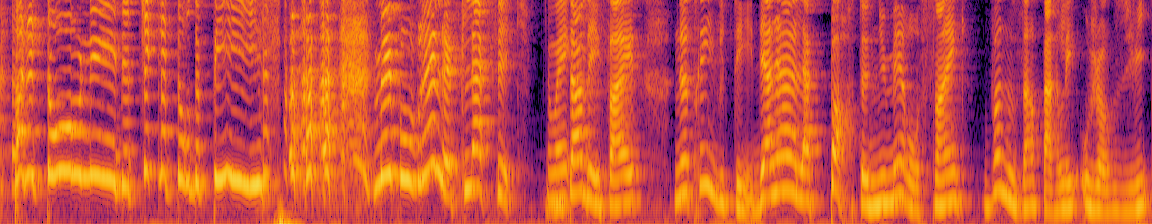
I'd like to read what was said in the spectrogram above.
panettone de check la tour de Pise. Mais pour vrai, le classique Oui. du temps des fêtes, notre invité, derrière la porte numéro 5, va nous en parler aujourd'hui.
